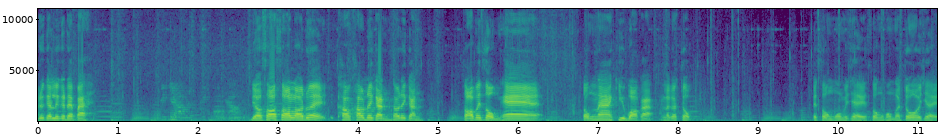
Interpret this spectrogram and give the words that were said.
ด้วยกันเลยก็ได้ไปเดี๋ยวซอซอรอด้วยเข้าเข้าด้วยกันเข้าด้วยกัน ซอไปส่งแค่ตรงหน้าคิวบ็อกอะแล้วก็จบ ไปส่งผมเฉยส่งผมกับโจเฉย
